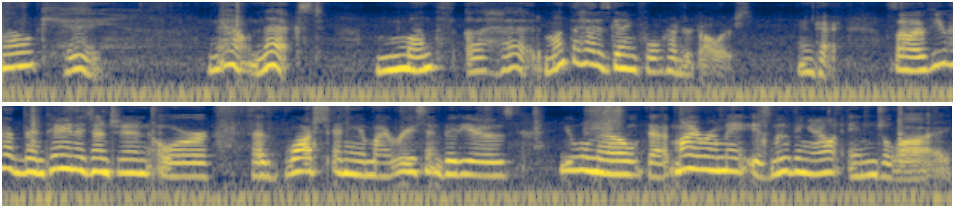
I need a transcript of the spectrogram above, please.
Okay. Now, next, month ahead. Month ahead is getting $400. Okay. So if you have been paying attention or have watched any of my recent videos, you will know that my roommate is moving out in July.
